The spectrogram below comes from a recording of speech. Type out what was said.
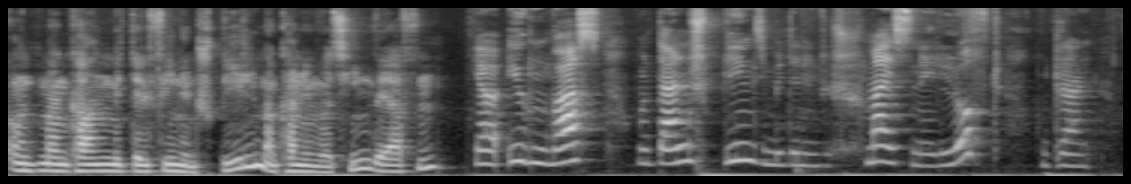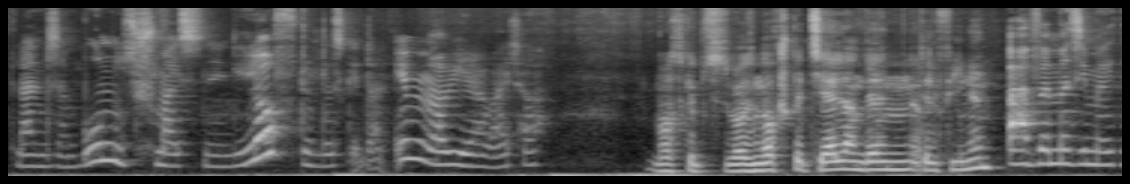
Und man kann mit Delfinen spielen, man kann ihm was hinwerfen. Ja, irgendwas. Und dann spielen sie mit denen, schmeißen in die Luft. Und dann landet es am Boden und schmeißen in die Luft. Und das geht dann immer wieder weiter. Was gibt's was noch speziell an den Delfinen? Aber wenn man sie mit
